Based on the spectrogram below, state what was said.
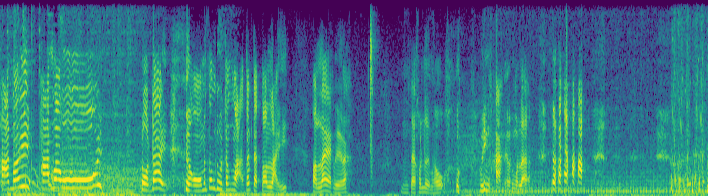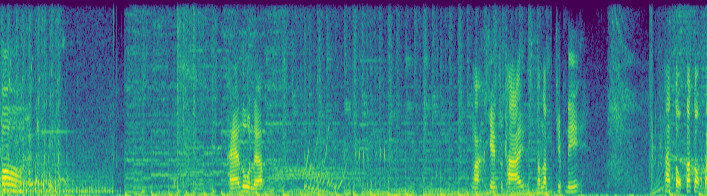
ผ่านไหมผ่านว่าโอ้ยโดดได้อ๋อมันต้องดูจังหวะตั้งแต่ตอนไหลตอนแรกเลยนะแต่คนอื่นเขาวิ่งผ่านไปหมดแล้ว โอ้แพ้รูดเลยครับ มาเกมสุดท้ายสำหรับคลิปนี้ ถ้าตกก็ตกไป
